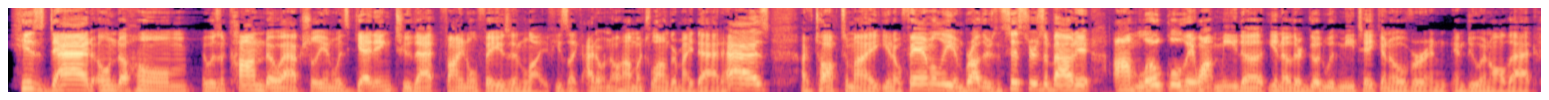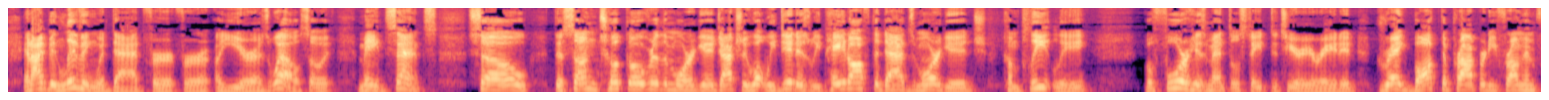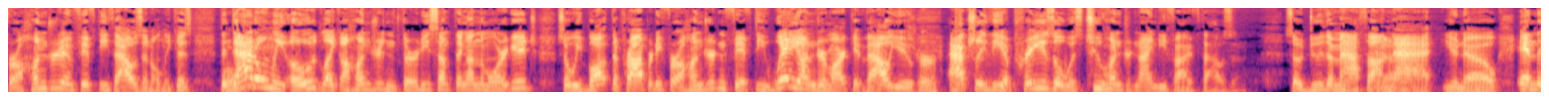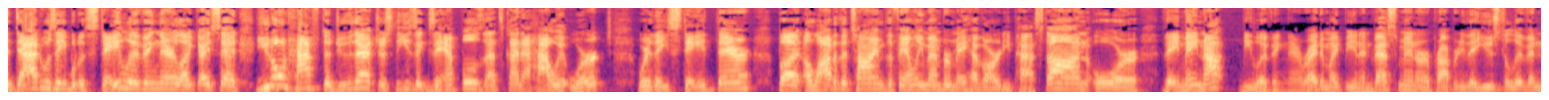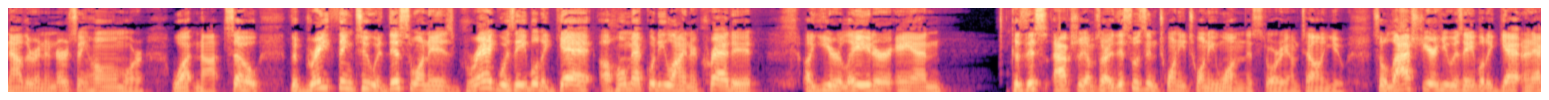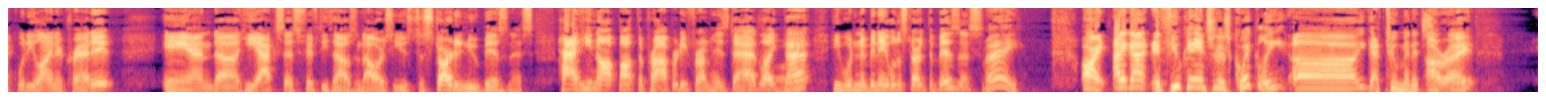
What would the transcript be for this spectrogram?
His dad owned a home. It was a condo, actually, and was getting to that final phase in life. He's like, I don't know how much longer my dad has. I've talked to my, you know, family and brothers and sisters about it. I'm local. They want me to, you know, they're good with me taking over and, and doing all that. And I've been living with dad for, for a year as well. So it made sense. So the son took over the mortgage. Actually, what we did is we paid off the dad's mortgage completely before his mental state deteriorated. Greg bought the property from him for 150,000 only cuz the oh. dad only owed like 130 something on the mortgage. So we bought the property for 150, way under market value. Sure. Actually, the appraisal was 295,000. So do the math on yeah. that, you know. And the dad was able to stay living there. Like I said, you don't have to do that. Just these examples, that's kind of how it worked, where they stayed there. But a lot of the time, the family member may have already passed on or they may not be living there, right? It might be an investment or a property they used to live in. Now they're in a nursing home or whatnot. So the great thing too with this one is Greg was able to get a home equity line of credit a year later and because this actually, I'm sorry, this was in 2021, this story I'm telling you. So last year he was able to get an equity line of credit and uh, he accessed $50,000 he used to start a new business. Had he not bought the property from his dad like oh. that, he wouldn't have been able to start the business. Hey. All right, I got if you can answer this quickly, uh you got 2 minutes. All right.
